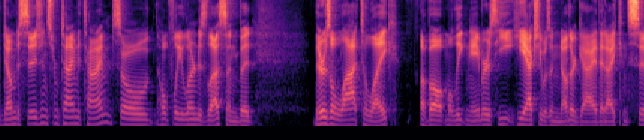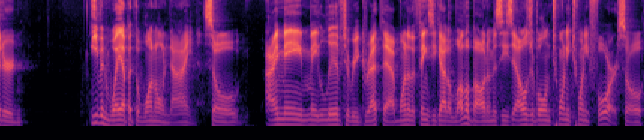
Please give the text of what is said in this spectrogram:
dumb decisions from time to time. So hopefully he learned his lesson. But there's a lot to like about Malik Nabers. He he actually was another guy that I considered even way up at the 109. So I may may live to regret that. One of the things you got to love about him is he's eligible in 2024. So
